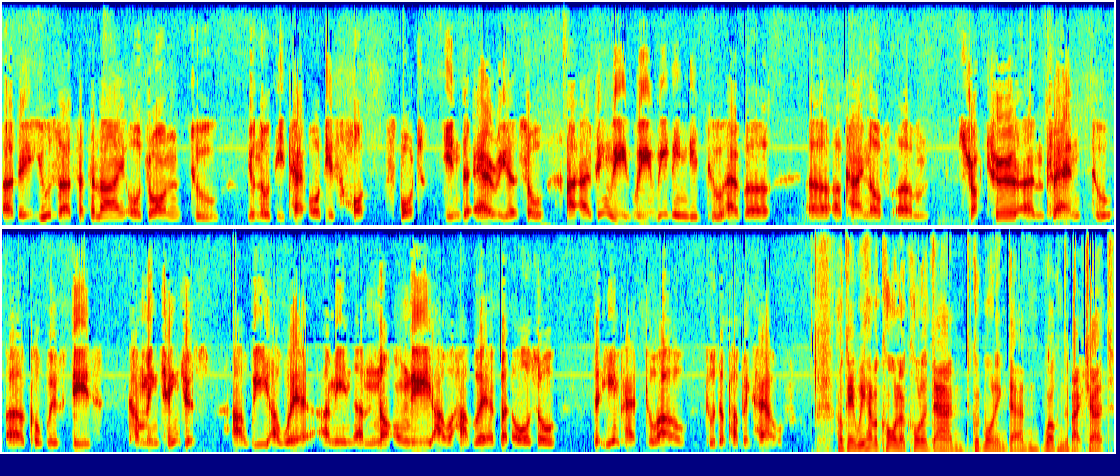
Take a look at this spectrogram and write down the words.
uh, they use a satellite or drone to you know detect all these hot spots in the area. So, I, I think we, we really need to have a a, a kind of um, structure and plan to uh, cope with these coming changes are we aware? I mean, um, not only our hardware, but also the impact to our to the public health. Okay, we have a caller, caller Dan. Good morning, Dan. Welcome to Backchat.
